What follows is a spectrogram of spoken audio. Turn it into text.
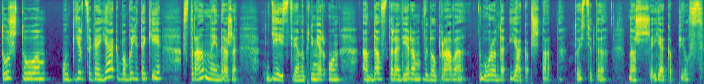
то, что у герцога Якоба были такие странные даже действия. Например, он отдал староверам, выдал право города Якобштадта. То есть это наш Якоб Пилс.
